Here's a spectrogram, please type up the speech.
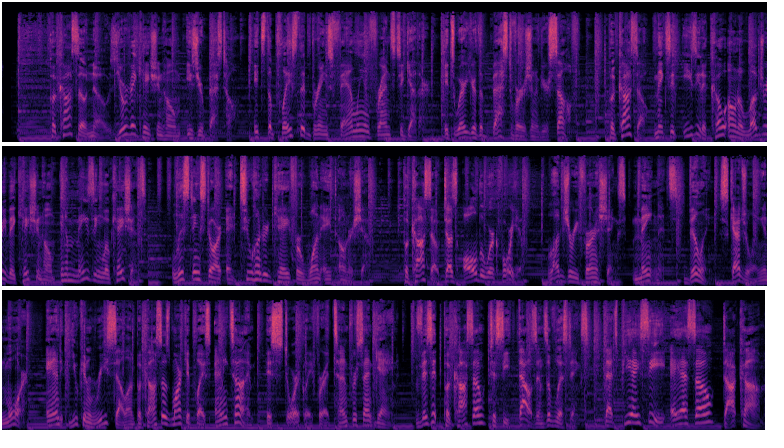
Pacaso knows your vacation home is your best home. It's the place that brings family and friends together. It's where you're the best version of yourself. Pacaso makes it easy to co-own a luxury vacation home in amazing locations. Listings start at 200K for one-eighth ownership. Pacaso does all the work for you. Luxury furnishings, maintenance, billing, scheduling, and more. And you can resell on Pacaso's marketplace anytime, historically for a 10% gain. Visit Pacaso to see thousands of listings. That's P-A-C-A-S-O dot com.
